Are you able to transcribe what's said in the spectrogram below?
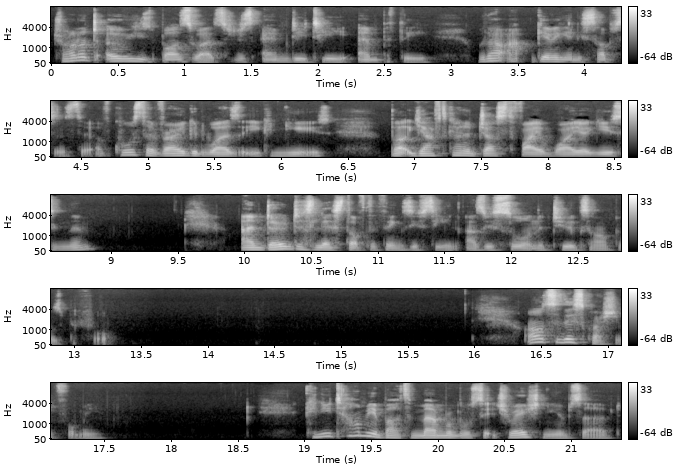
Try not to overuse buzzwords such as MDT, empathy, without giving any substance to it. Of course, they're very good words that you can use, but you have to kind of justify why you're using them. And don't just list off the things you've seen, as we saw in the two examples before. Answer this question for me. Can you tell me about a memorable situation you observed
